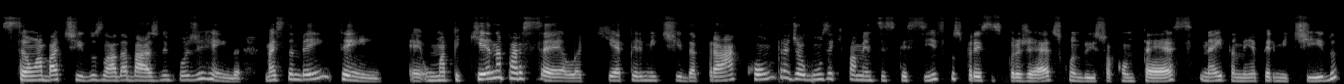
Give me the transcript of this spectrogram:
são abatidos lá da base do imposto de renda. Mas também tem é, uma pequena parcela que é permitida para a compra de alguns equipamentos específicos para esses projetos, quando isso acontece, né, e também é permitido,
